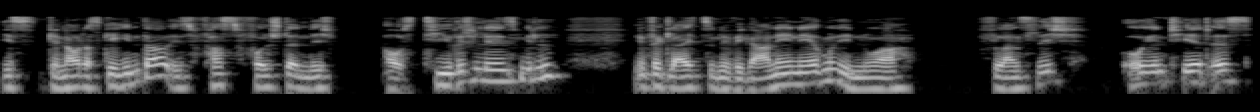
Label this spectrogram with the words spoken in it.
ist genau das Gegenteil, ist fast vollständig aus tierischen Lebensmitteln im Vergleich zu einer veganen Ernährung, die nur pflanzlich orientiert ist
